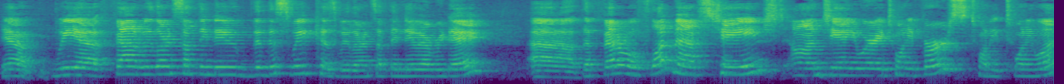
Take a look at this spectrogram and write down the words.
Yeah, we uh, found we learned something new th- this week because we learn something new every day. Uh, the federal flood maps changed on January 21st, 2021.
